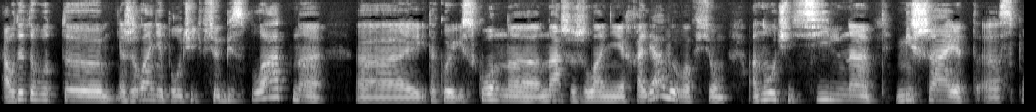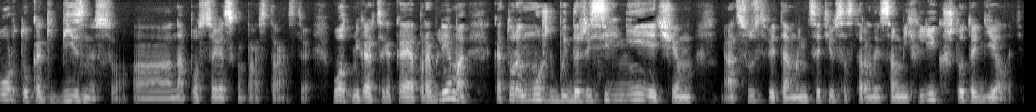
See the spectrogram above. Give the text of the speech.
А вот это вот э, желание получить все бесплатно, а, и такое исконно наше желание халявы во всем, оно очень сильно мешает а, спорту как бизнесу а, на постсоветском пространстве. Вот, мне кажется, какая проблема, которая может быть даже сильнее, чем отсутствие там инициатив со стороны самих лиг что-то делать.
